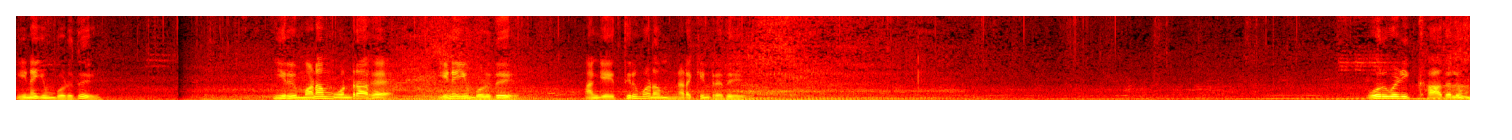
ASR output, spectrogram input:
இணையும் பொழுது இரு மனம் ஒன்றாக இணையும் பொழுது அங்கே திருமணம் நடக்கின்றது. ஒரு வழி காதலும்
